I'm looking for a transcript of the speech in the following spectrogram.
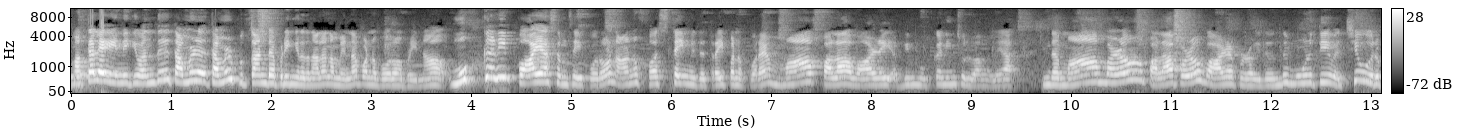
மக்களே இன்னைக்கு வந்து தமிழ் தமிழ் புத்தாண்டு அப்படிங்கிறதுனால நம்ம என்ன பண்ண போறோம் அப்படின்னா முக்கனி பாயாசம் செய்ய போறோம். நானும் ஃபர்ஸ்ட் டைம் இதை ட்ரை பண்ண போறேன். மா பலா வாழை அப்படின்னு முக்கனின்னு சொல்லுவாங்க இல்லையா? இந்த மாம்பழம் பலாப்பழம் வாழைப்பழம் இது வந்து மூணுத்தையும் வச்சு ஒரு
